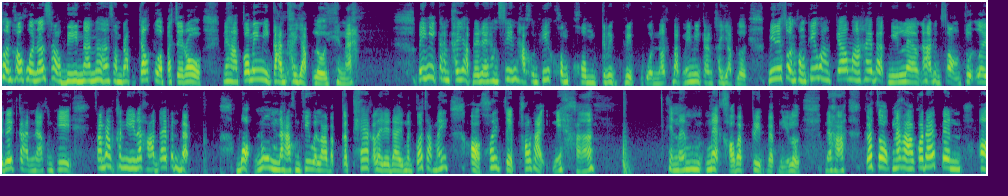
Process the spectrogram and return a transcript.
ส่วนของหัวหน้าเสาบีนนั้นนะคะสำหรับเจ้าตัวปาเจโร่นะคะก็ไม่มีการขยับเลยเห็นไหม ไม่มีการขยับใดๆทั้งสิ้นค่ะ คุณพี่คมคมๆกริบกริบหัวน็อตแบบไม่มีการขยับเลย มีในส่วนของที่วางแก้วมาให้แบบนี้แล้วนะคะถึง 2 จุดเลยด้วยกันนะคุณพี่สำหรับคันนี้นะคะ ได้เป็นแบบเบาะนุ่มนะคะ คุณพี่เวลาแบบกระแทกอะไรใด ๆ มันก็จะไม่เออค่อยเจ็บเท่าไหร่นะคะ เห็นไหมแม็กเขาแบบกริบแบบนี้เลยนะคะ กระจกนะคะก็ได้เป็นออ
